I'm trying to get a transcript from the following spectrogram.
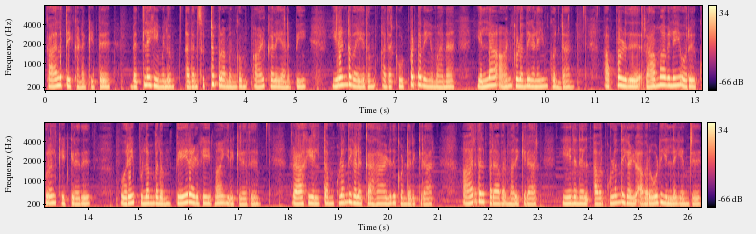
காலத்தை கணக்கிட்டு பெத்லஹேமிலும் அதன் சுற்றுப்புறமெங்கும் ஆட்களை அனுப்பி இரண்டு வயதும் அதற்கு உட்பட்டவையுமான எல்லா ஆண் குழந்தைகளையும் கொன்றான். அப்பொழுது ராமாவிலே ஒரு குரல் கேட்கிறது. ஒரே புலம்பலும் பேரழுகையுமாய் இருக்கிறது ராகேல் தம் குழந்தைகளுக்காக அழுது கொண்டிருக்கிறார். ஆறுதல் பெற அவர் மறுக்கிறார். ஏனெனில் அவர் குழந்தைகள் அவரோடு இல்லை என்று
